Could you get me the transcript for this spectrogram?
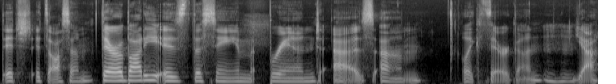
It's it's awesome. Therabody is the same brand as um like Theragun. Yeah.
